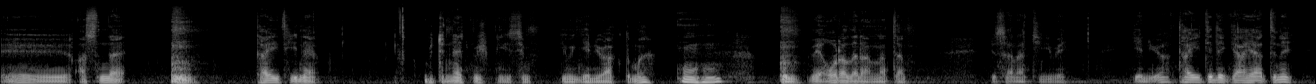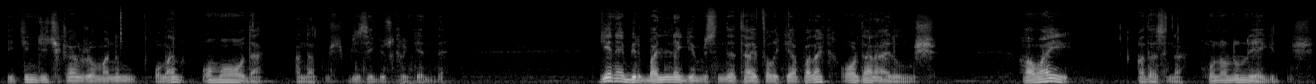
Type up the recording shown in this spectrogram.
eee, aslında Tahiti ile bütünleşmiş bir isim gibi geliyor aklıma. Ve oraları anlatan bir sanatçı gibi geliyor. Tahiti'deki hayatını ikinci çıkan romanın olan Omo'da anlatmış 1847'de. Gene bir balina gemisinde tayfalık yaparak oradan ayrılmış. Hawaii adasına, Honolulu'ya gitmiş.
